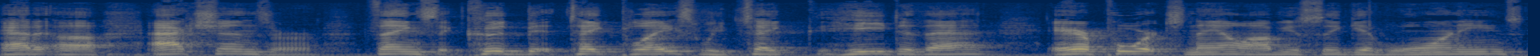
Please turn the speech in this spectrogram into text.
uh, actions or things that could be, take place. We take heed to that. Airports now obviously give warnings.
